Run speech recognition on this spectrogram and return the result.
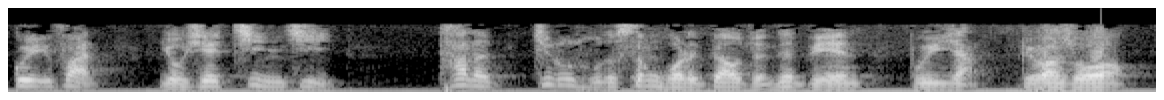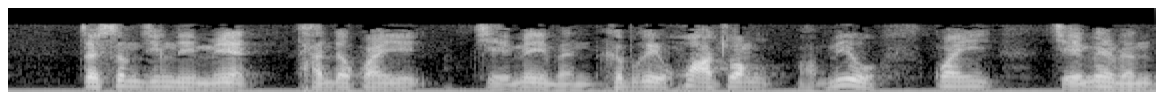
规范，有些禁忌，他的基督徒的生活的标准跟别人不一样。比方说，在圣经里面谈到关于。姐妹们可不可以化妆啊？没有关于姐妹们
